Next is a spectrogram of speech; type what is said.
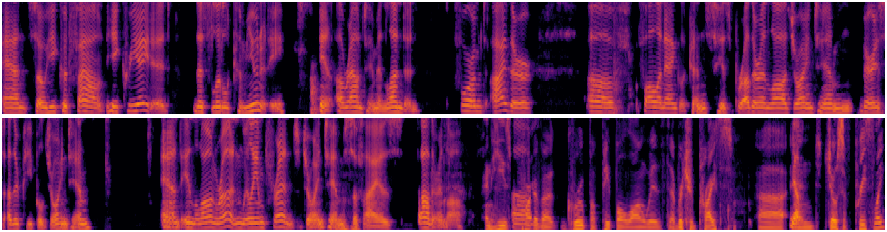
and so he could found he created this little community in, around him in London, formed either of fallen Anglicans. His brother-in-law joined him. Various other people joined him. And in the long run, William Frend joined him, mm-hmm. Sophia's father in law. And he's part um, of a group of people along with uh, Richard Price uh, yep. and Joseph Priestley,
